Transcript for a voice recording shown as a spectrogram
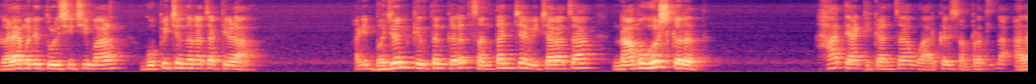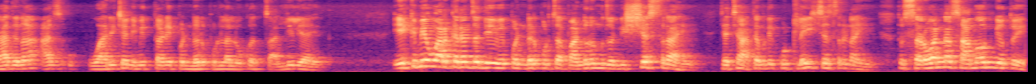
गळ्यामध्ये तुळशीची माळ गोपीचंदनाचा टिळा आणि भजन कीर्तन करत संतांच्या विचाराचा नामघोष करत हा त्या ठिकाणचा वारकरी संप्रदायातला आराधना आज वारीच्या निमित्ताने पंढरपूरला लोक चाललेली आहेत. एकमेव वारकऱ्यांचा देव आहे पंढरपूरचा पांडुरंग जो निशस्त्र आहे. ज्याच्या हातामध्ये कुठलंही शस्त्र नाही. तो सर्वांना सामावून घेतोय.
